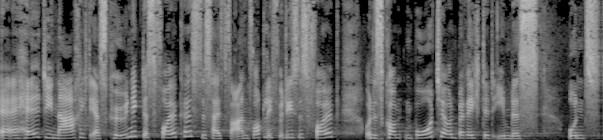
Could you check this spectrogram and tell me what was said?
Er erhält die Nachricht, er ist König des Volkes, das heißt verantwortlich für dieses Volk. Und es kommt ein Bote und berichtet ihm das. Und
